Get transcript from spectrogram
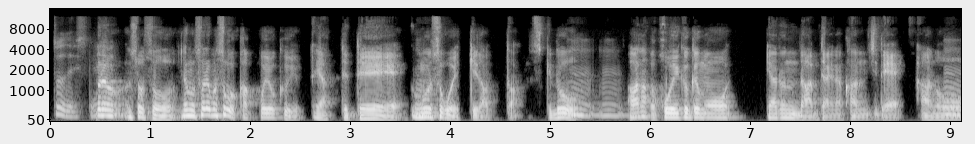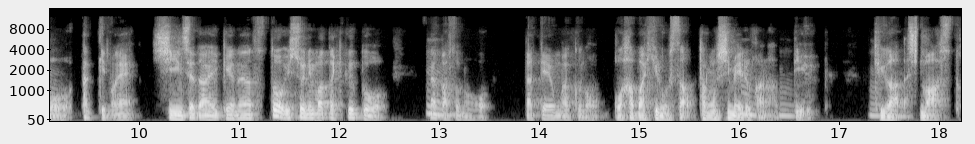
そうですね。それもそうそう。でもそれもすごいかっこよくやってて、うん僕もすごい好きだったんですけど、うんうんあ、なんかこういう曲もやるんだみたいな感じで、あの、さっきのね、新世代系のやつと一緒にまた聴くと、なんかその、ラテン音楽のこう幅広さを楽しめるかなっていう気がしますと。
